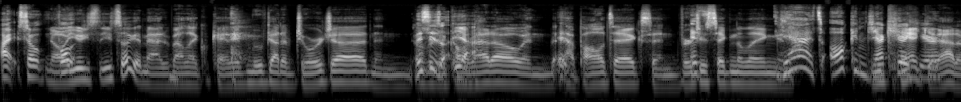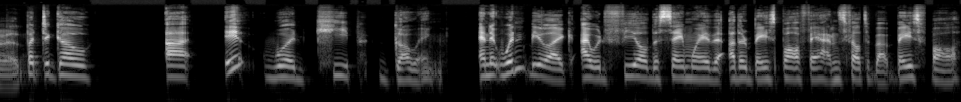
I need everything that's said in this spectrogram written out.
all right, so No, full- you you still get mad about like okay, they've moved out of Georgia and then This over is- to yeah. Colorado and It- have politics and virtue signaling. And yeah, it's all conjecture. you can't here. get out of it. But to go, uh, it would keep going. And it wouldn't be like I would feel the same way that other baseball fans felt about baseball.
